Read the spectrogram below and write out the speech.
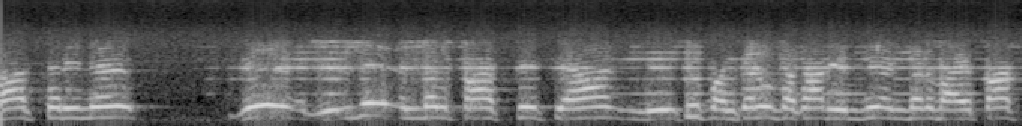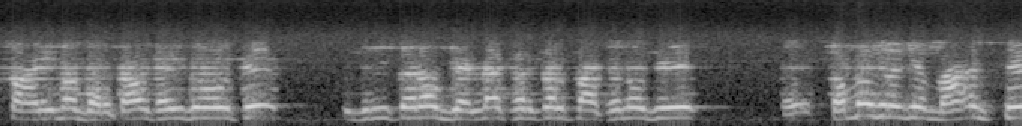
ખાસ કરીને જે રેલવે અંડરપાસ છે, ત્યાં નેવથી પંચાણું ટકા રેલવે અંડર બાયપાસ પાણીમાં ગરકાવ થઈ ગયો છે. બીજી તરફ ઝંડા સર્કલ પાસેનો જે સમગ્ર જે માર્ગ છે,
